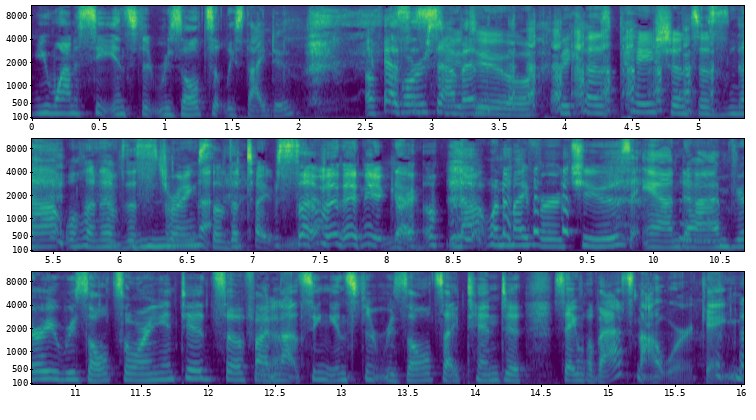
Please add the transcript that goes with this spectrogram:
you want to see instant results. At least I do. Of course you do, because patience is not one of the strengths of the Type Seven Enneagram. not one of my virtues, and uh, I'm very results oriented. So if I'm not seeing instant results, I tend to say, "Well, that's not working."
